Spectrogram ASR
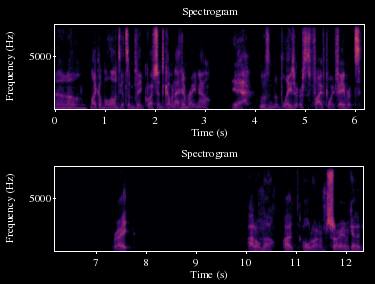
I don't know. Michael Malone's got some big questions coming at him right now. Yeah. Losing the Blazers, five point favorites. Right. I don't know. I, hold on. I'm sorry. I've got a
